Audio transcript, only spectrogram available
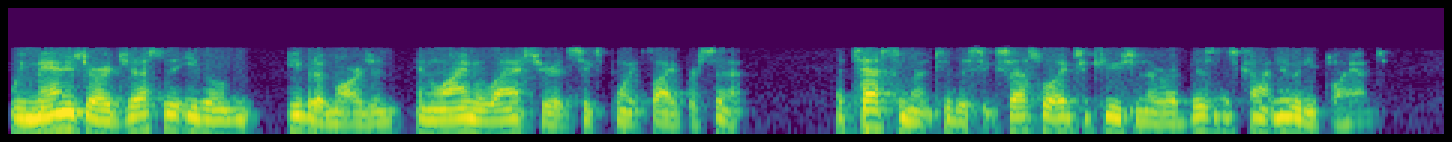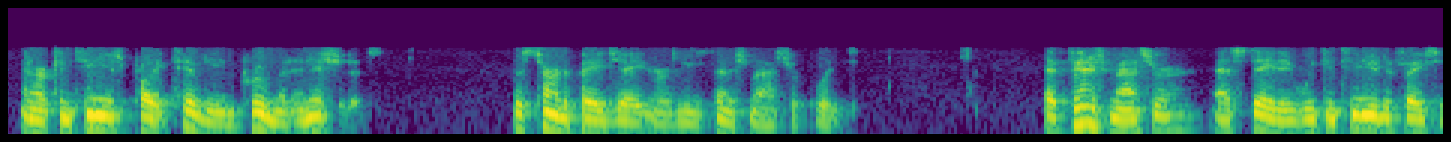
we managed our adjusted EBITDA margin in line with last year at 6.5% a testament to the successful execution of our business continuity plans and our continuous productivity improvement initiatives. Let's turn to page eight and review FinishMaster, please. At FinishMaster, as stated, we continue to face a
